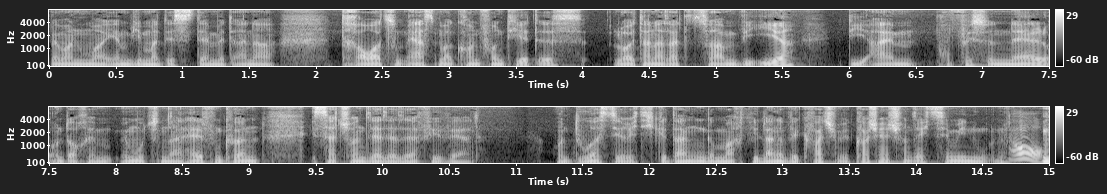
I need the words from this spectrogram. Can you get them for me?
wenn man nun mal jemand ist, der mit einer Trauer zum ersten Mal konfrontiert ist, Leute an der Seite zu haben wie ihr, die einem professionell und auch em- emotional helfen können, ist halt schon sehr, sehr, sehr viel wert. Und du hast dir richtig Gedanken gemacht, wie lange wir quatschen. Wir quatschen jetzt schon 16 Minuten. Oh,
